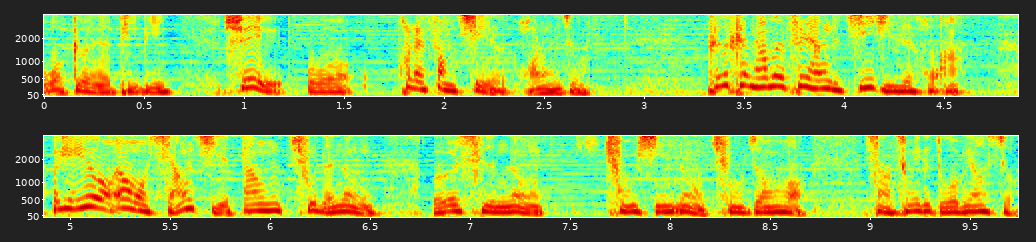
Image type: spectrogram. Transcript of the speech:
我个人的 PB，所以我后来放弃了划龙舟。可是看他们非常的积极的划，而且又让我想起当初的那种儿时的那种初心、那种初衷哈，想成为一个夺标手。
